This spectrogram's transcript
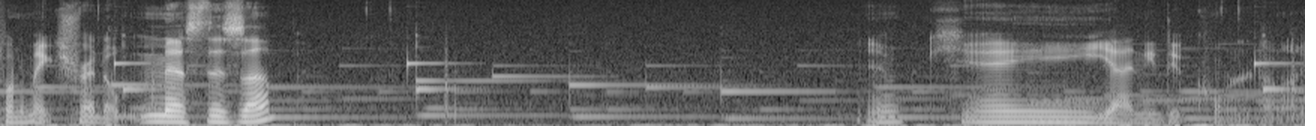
just want to make sure I don't mess this up. Okay, yeah, I need to corner, don't?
